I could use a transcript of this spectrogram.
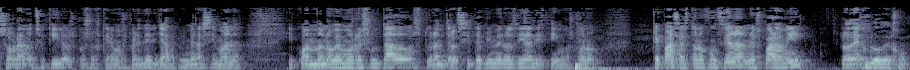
sobran 8 kilos, pues los queremos perder ya la primera semana. Y cuando no vemos resultados, durante los 7 primeros días decimos, bueno, ¿qué pasa? Esto no funciona, no es para mí, lo dejo. Lo dejo.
